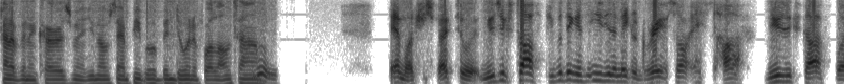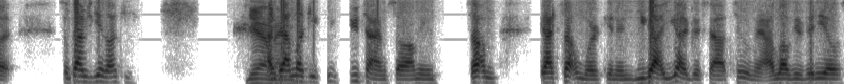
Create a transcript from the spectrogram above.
kind of an encouragement. You know what I'm saying? People who've been doing it for a long time. Absolutely. Yeah, much respect to it. Music's tough. People think it's easy to make a great song. It's tough. Music's tough, but sometimes you get lucky. Yeah, I've man. gotten lucky a few- few times, so I mean, something got something working, and you got you got a good style too, man. I love your videos.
